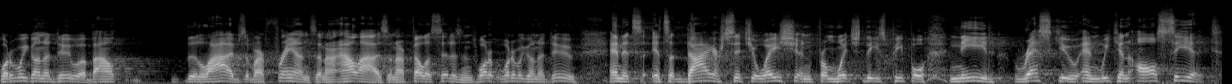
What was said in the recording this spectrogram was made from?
What are we going to do about the lives of our friends and our allies and our fellow citizens? What, what are we going to do? And it's, it's a dire situation from which these people need rescue, and we can all see it.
